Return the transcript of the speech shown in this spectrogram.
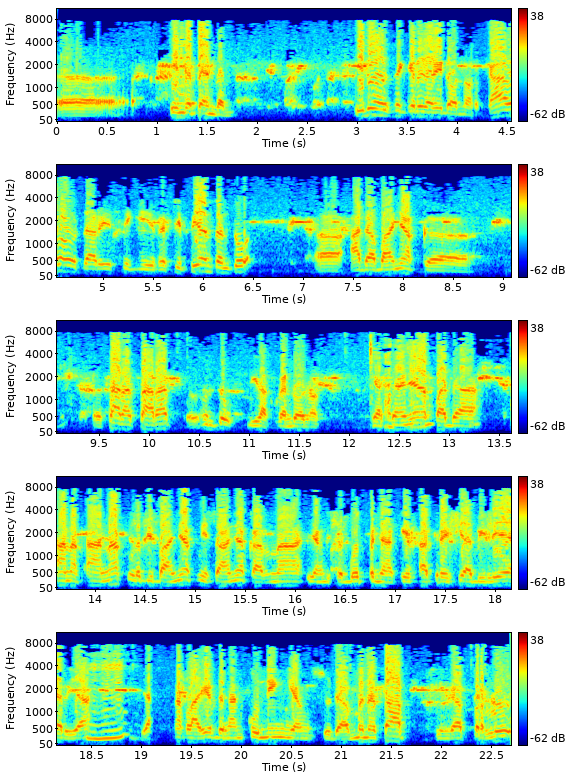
uh, independen. Itu kira dari donor. Kalau dari segi resipien tentu uh, ada banyak syarat-syarat uh, untuk dilakukan donor. Biasanya okay. pada anak-anak lebih banyak misalnya karena yang disebut penyakit atresia biliar ya. Mm-hmm. ya anak lahir dengan kuning yang sudah menetap sehingga perlu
